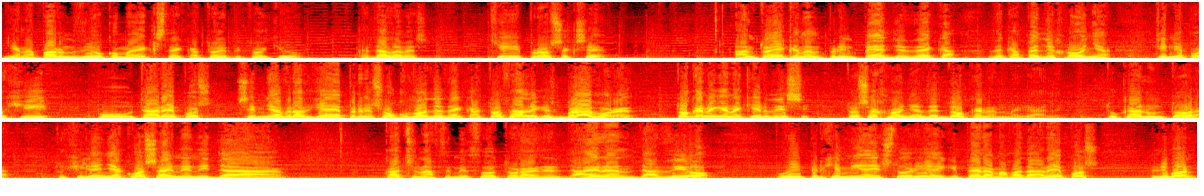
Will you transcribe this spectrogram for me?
για να πάρουν 2,6% επιτόκιο. Κατάλαβες; Και πρόσεξε αν το έκαναν πριν 5, 10, 15 χρόνια την εποχή που τα ρέπος σε μια βραδιά έπαιρνες 80% θα έλεγες μπράβο ρε το έκανε για να κερδίσει τόσα χρόνια δεν το έκαναν μεγάλε. Το κάνουν τώρα. Το 1990 κάτσε να θυμηθώ τώρα 91, 92 που υπήρχε μια ιστορία εκεί πέρα με αυτά τα ρέπος λοιπόν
